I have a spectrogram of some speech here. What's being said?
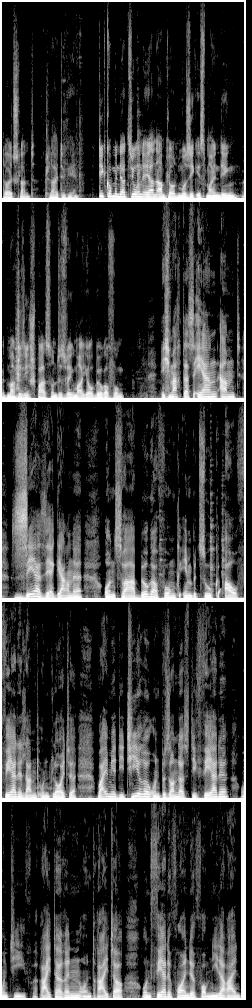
Deutschland pleite gehen. Die Kombination Ehrenamtler und Musik ist mein Ding. Es macht sich Spaß und deswegen mache ich auch Bürgerfunk. Ich mache das Ehrenamt sehr, sehr gerne. Und zwar Bürgerfunk in Bezug auf Pferde, Land und Leute, weil mir die Tiere und besonders die Pferde und die Reiterinnen und Reiter und Pferdefreunde vom Niederrhein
